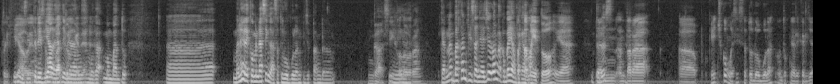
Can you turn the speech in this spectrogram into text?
trivial ini sih yang trivial ya membantu dibilang mungkin ya. semoga membantu. Eh mana rekomendasi nggak satu dua bulan ke Jepang dalam? Enggak sih Iya. kalau orang. Karena bahkan visanya aja orang nggak kebayang pakai pertama apa. itu ya. Dan Terus? antara eh kayaknya cukup nggak sih satu dua bulan untuk nyari kerja?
